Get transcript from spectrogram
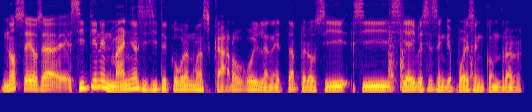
no sé, o sea, sí tienen mañas y sí te cobran más caro, güey, la neta, pero sí sí sí hay veces en que puedes encontrar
